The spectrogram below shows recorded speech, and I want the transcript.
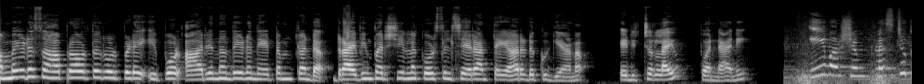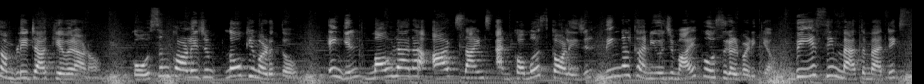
അമ്മയുടെ സഹപ്രവർത്തകർ ഉൾപ്പെടെ ഇപ്പോൾ ആര്യനന്ദയുടെ നേട്ടം കണ്ട് ഡ്രൈവിംഗ് പരിശീലന കോഴ്സിൽ ചേരാൻ തയ്യാറെടുക്കുകയാണ്. Editor live Ponnani. ഈ വർഷം പ്ലസ് ടു കംപ്ലീറ്റ് ആക്കിയവരാണോ? കോഴ്സും കോളേജും നോക്കി മടുത്തോ? എങ്കിൽ Maulana arts science and commerce കോളേജിൽ നിങ്ങൾക്ക് അനുയോജ്യമായ കോഴ്സുകൾ പഠിക്കാം. B S C mathematics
